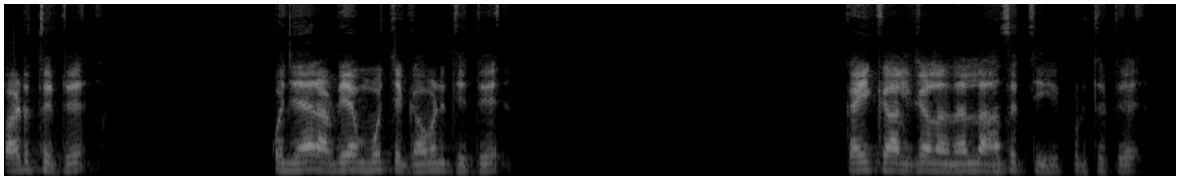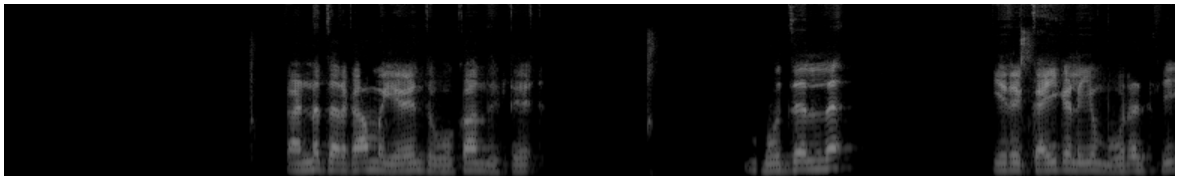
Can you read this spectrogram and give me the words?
படுத்துட்டு கொஞ்ச நேரம் அப்படியே மூச்சை கவனிச்சிட்டு கை கால்களை நல்லா அசைச்சி கொடுத்துட்டு கண்ணை திறக்காம எழுந்து உட்காந்துட்டு முதல்ல இரு கைகளையும் உரசி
